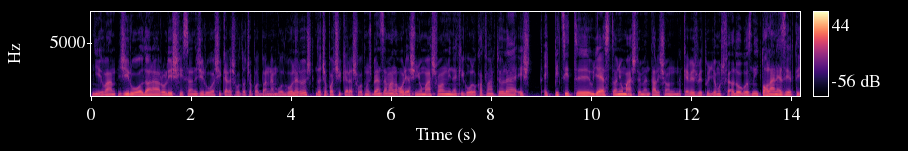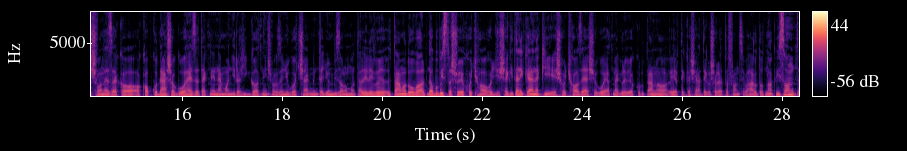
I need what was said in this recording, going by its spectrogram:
nyilván Giroud oldaláról is, hiszen Giroud sikeres volt a csapatban, nem volt gólerős, de a csapat sikeres volt. Most Benzemán óriási nyomás van, mindenki gólokat vár tőle, és egy picit ugye ezt a nyomást ő mentálisan kevésbé tudja most feldolgozni. Talán ezért is van ezek a, a kapkodások gólhelyzeteknél nem annyira higgadt, nincs meg az a nyugodtság, mint egy önbizalommal telélévő támadóval, de abban biztos vagyok, hogy, ha, hogy segíteni kell neki, és hogyha az első gólját meglője, akkor utána értékes játékos lett a francia válogatottnak. Viszont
